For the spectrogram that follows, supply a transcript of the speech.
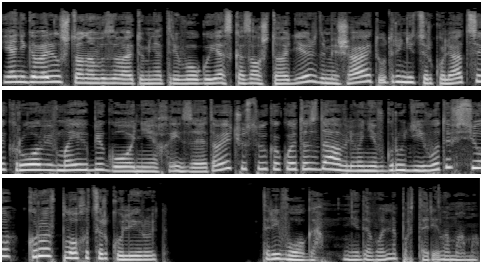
Я не говорил, что она вызывает у меня тревогу. Я сказал, что одежда мешает утренней циркуляции крови в моих бегониях. Из-за этого я чувствую какое-то сдавливание в груди. Вот и все. Кровь плохо циркулирует. Тревога, недовольно повторила мама.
